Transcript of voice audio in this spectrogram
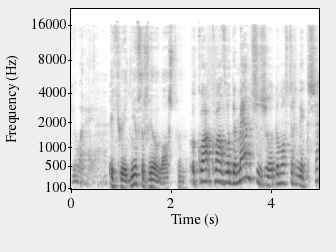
jaar. Hè. Ik weet niet of er veel was toen. Qua, qua voor de mensen zo, dan was er niks, hè.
